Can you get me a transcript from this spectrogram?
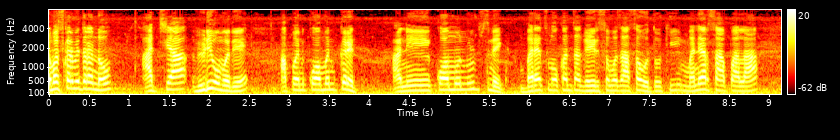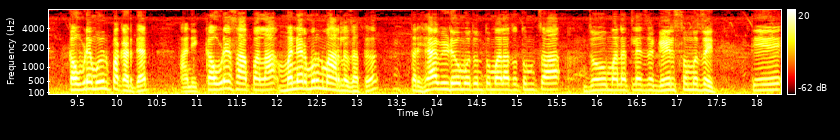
नमस्कार मित्रांनो. आजच्या व्हिडिओमध्ये आपण कॉमन करेत आणि कॉमन उल्फ स्नेक बऱ्याच लोकांचा गैरसमज असा होतो की मन्यार सापाला कवड्या म्हणून पकडतात आणि कवड्या सापाला मन्यार म्हणून मारलं जातं. तर ह्या व्हिडिओमधून तुम्हाला तो तुमचा जो मनातल्या जो गैरसमज आहेत ते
